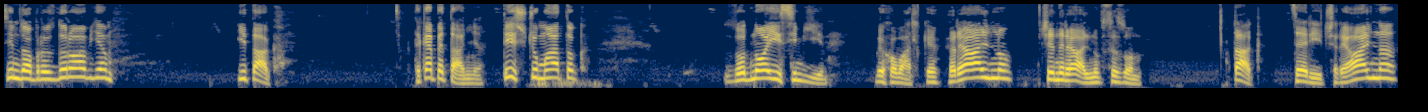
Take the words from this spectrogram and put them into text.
Всім доброго здоров'я. І так, таке питання. Тисячу маток з одної сім'ї виховательки. Реально чи нереально в сезон? Так, це річ реальна.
